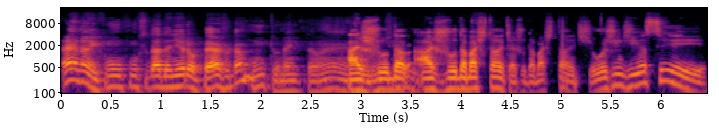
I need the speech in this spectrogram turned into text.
É, não, e com, com, cidadania europeia ajuda muito, né? Então é. Ajuda, gente... ajuda bastante, ajuda bastante. Hoje em dia, se.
